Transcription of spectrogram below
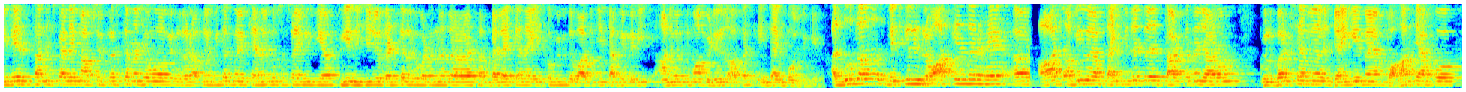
ڈیٹیلز بتانے سے پہلے میں آپ سے ریکویسٹ کرنا چاہوں گا کہ اگر آپ نے ابھی تک میرے چینل کو سبسکرائب نہیں کیا، یہ نیچے جو ریڈ کلر کا بٹن نظر آ رہا ہے، ساتھ بیل آئکن ہے، اس کو بھی دبا دیجیے تاکہ میری آنے والی تمام ویڈیوز آپ تک ان ٹائم پہنچ سکے۔ الدور ٹاؤن بیسیکلی روات کے اندر ہے آج ابھی میں سائٹ وزٹ اسٹارٹ کرنے جا رہا ہوں۔ گلبرگ سے ہم جائیں گے، میں وہاں سے آپ کو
